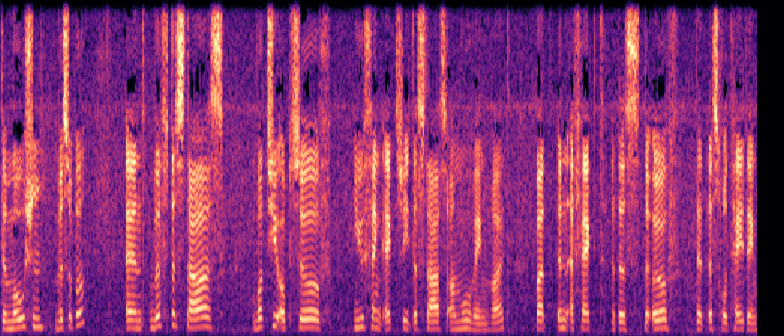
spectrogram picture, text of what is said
the motion visible. And with the stars, what you observe, you think actually the stars are moving, right? But in effect, it is the Earth that is rotating.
